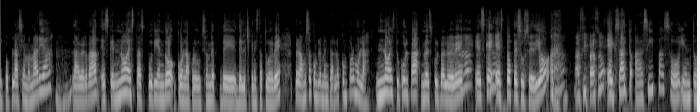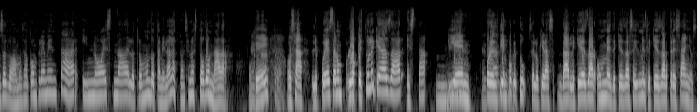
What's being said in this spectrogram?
hipoplasia mamaria. La verdad es que no estás pudiendo con la producción de, de- de leche que necesita tu bebé, pero vamos a complementarlo con fórmula. No es tu culpa, no es culpa del bebé, Ajá, es que no. esto te sucedió. Ajá. Así pasó. Exacto, así pasó y entonces lo vamos a complementar y no es nada del otro mundo. También la lactancia no es todo nada, ¿ok? Exacto. O sea, le puedes dar un, lo que tú le quieras dar está bien, Bien, por el tiempo que tú se lo quieras dar. Le quieres dar un mes, le quieres dar seis meses, le quieres dar tres años,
